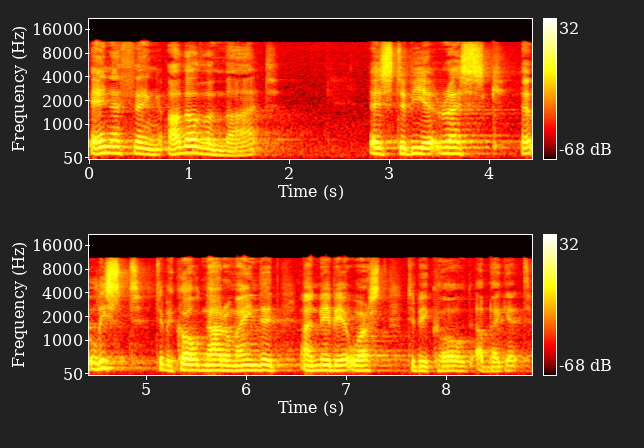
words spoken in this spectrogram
anything other than that is to be at risk, at least to be called narrow minded, and maybe at worst to be called a bigot.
